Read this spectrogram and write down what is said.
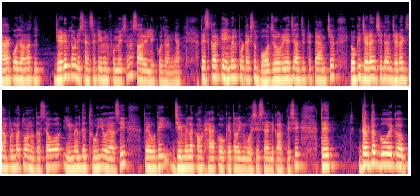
ਹੈਕ ਹੋ ਜਾਣਾ, ਜ- ਜਿਹੜੇ ਵੀ ਤੁਹਾਡੀ ਸੈਂਸਿਟਿਵ ਇਨਫੋਰਮੇਸ਼ਨ ਹੈ ਸਾਰੇ ਲੀਕ ਹੋ ਜਾਣੀ ਆ ਤੇ ਇਸ ਕਰਕੇ ਈਮੇਲ ਪ੍ਰੋਟੈਕਸ਼ਨ ਬਹੁਤ ਜ਼ਰੂਰੀ ਹੈ ਜੀ ਅੱਜ ਦੇ ਟਾਈਮ 'ਚ, ਕਿਉਂਕਿ ਜਿਹੜਾ ਇਨਸੀਡੈਂਟ ਜਿਹੜਾ ਐਗਜ਼ਾਮਪਲ ਮੈਂ ਤੁਹਾਨੂੰ ਦੱਸਿਆ, ਉਹ ਈਮੇਲ ਦੇ ਥਰੂ ਹੀ ਹੋਇਆ ਸੀ ਤੇ ਉਹਦੀ ਜੀਮੇਲ ਅਕਾਊਂਟ ਹੈਕ ਹੋ ਕੇ ਤਾਂ ਇਨਵੋਇਸਿਸ ਸੈਂਡ ਕਰਤੀ ਸੀ। ਤੇ ਡਕ ਡਕ ਗੋ ਇੱਕ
